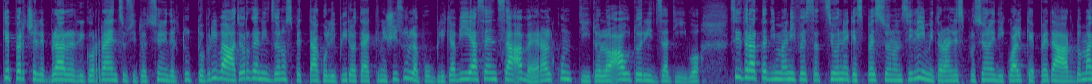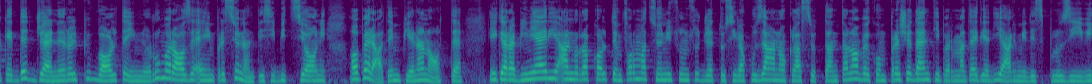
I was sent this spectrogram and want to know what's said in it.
che per celebrare ricorrenze o situazioni del tutto private organizzano spettacoli pirotecnici sulla pubblica via senza avere alcun titolo autorizzativo. Si tratta di manifestazioni che spesso spesso non si limitano all'esplosione di qualche petardo, ma che degenerano il più volte in rumorose e impressionanti esibizioni operate in piena notte. I carabinieri hanno raccolto informazioni su un soggetto siracusano classe 89 con precedenti per materia di armi ed esplosivi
